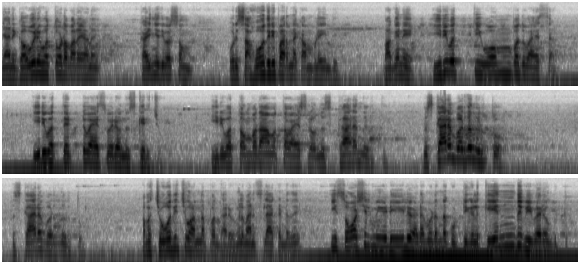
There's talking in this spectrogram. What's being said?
ഞാൻ ഗൗരവത്തോടെ പറയാണ് കഴിഞ്ഞ ദിവസം ഒരു സഹോദരി പറഞ്ഞ കംപ്ലൈന്റ് മകനെ ഇരുപത്തി ഒമ്പത് വയസ്സാണ്. ഇരുപത്തെട്ട് വയസ്സ് വരെ ഒന്ന് നിസ്കരിച്ചു. ഇരുപത്തൊമ്പതാമത്തെ ഒന്ന് നിസ്കാരം നിർത്തി. നിസ്കാരം വെറുതെ നിർത്തുമോ നിസ്കാരം വെറുതെ നിർത്തുമോ അപ്പോൾ ചോദിച്ചു വന്നപ്പോൾ എന്താ നിങ്ങൾ മനസ്സിലാക്കേണ്ടത് ഈ സോഷ്യൽ മീഡിയയിൽ ഇടപെടുന്ന കുട്ടികൾക്ക് എന്ത് വിവരവും കിട്ടും?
